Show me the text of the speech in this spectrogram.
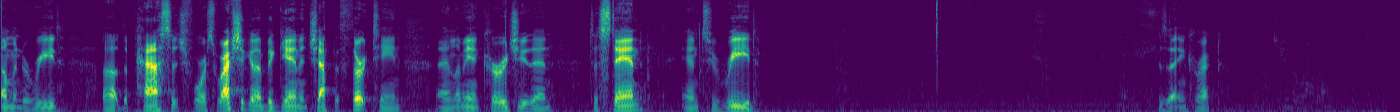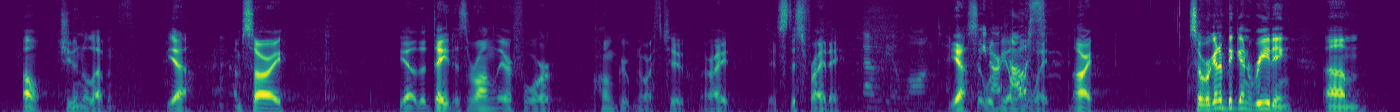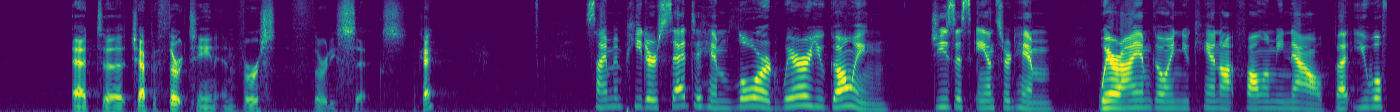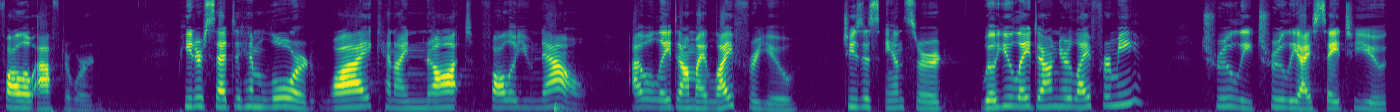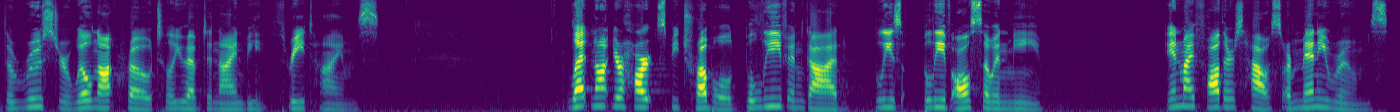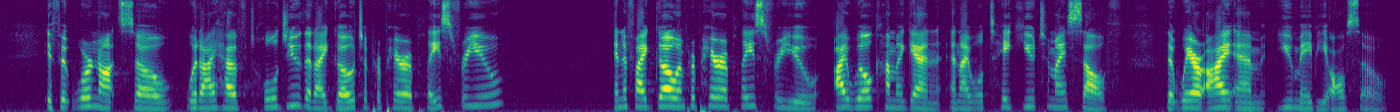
coming to read uh, the passage for us. We're actually going to begin in chapter 13, and let me encourage you then to stand and to read. Is that incorrect? June 11th. Oh, June 11th. Yeah, I'm sorry. Yeah, the date is wrong there for Home Group North, too, all right? It's this Friday. That would be a long time. Yes, it would be a house. long wait. All right. So we're going to begin reading um, at uh, chapter 13 and verse 36. Okay? Simon Peter said to him, Lord, where are you going? Jesus answered him, Where I am going, you cannot follow me now, but you will follow afterward. Peter said to him, Lord, why can I not follow you now? I will lay down my life for you. Jesus answered, Will you lay down your life for me? Truly, truly, I say to you, the rooster will not crow till you have denied me three times. Let not your hearts be troubled. Believe in God. Believe, believe also in me. In my Father's house are many rooms. If it were not so, would I have told you that I go to prepare a place for you? And if I go and prepare a place for you, I will come again, and I will take you to myself, that where I am, you may be also.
